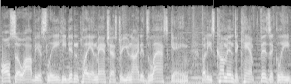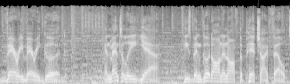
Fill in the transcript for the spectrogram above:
Also, obviously, he didn't play in Manchester United's last game, but he's come into camp physically very, very good. And mentally, yeah, he's been good on and off the pitch, I felt.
